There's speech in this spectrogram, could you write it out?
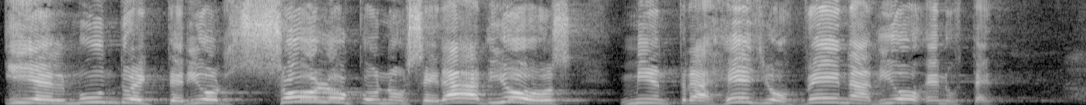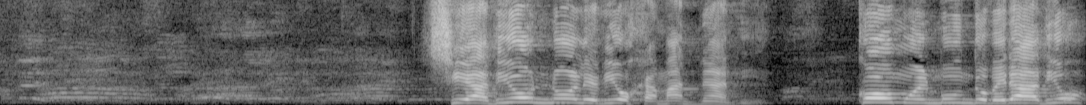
Y el mundo exterior solo conocerá a Dios mientras ellos ven a Dios en usted. Si a Dios no le vio jamás nadie, ¿cómo el mundo verá a Dios?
